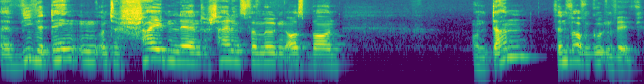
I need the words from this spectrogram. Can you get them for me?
äh, wie wir denken, unterscheiden lernen, Unterscheidungsvermögen ausbauen. Und dann sind wir auf einem guten Weg.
